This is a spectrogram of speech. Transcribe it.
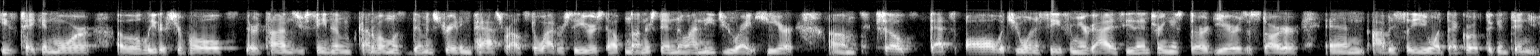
He's taken more of a leadership role. There are times you've seen him kind of almost demonstrating pass routes to wide receivers to help them understand, no, I need you right here. Um, so that's all what you want to see from your guys. He's entering his third year as a starter, and obviously you want that growth to continue.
